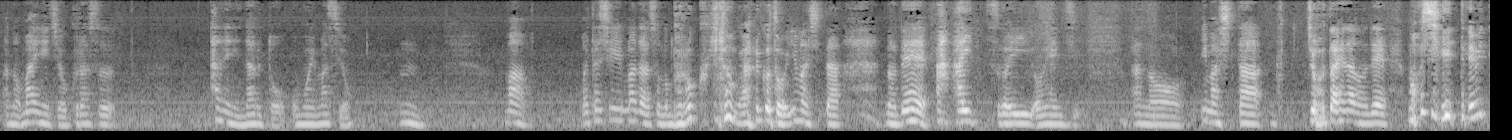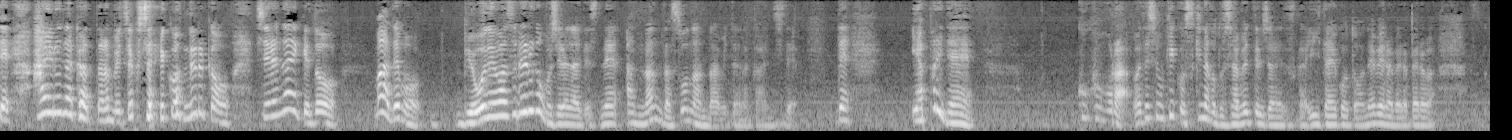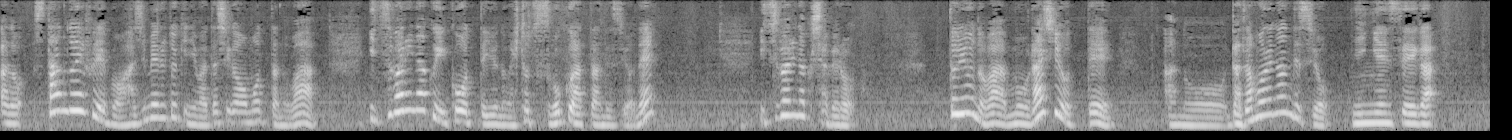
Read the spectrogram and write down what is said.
あの毎日を暮らす種になると思いますよ。うん、まあ私まだそのブロック機能があることを今知ったのであはいすごいいいお返事あの今知った状態なので もし行ってみて入れなかったらめちゃくちゃへこんでるかもしれないけどまあでも秒で忘れるかもしれないですね。あなんだそうなんだみたいな感じで。でやっぱりねここほら私も結構好きなこと喋ってるじゃないですか。言いたいことをねベラベラベラベラあのスタンド FM を始める時に私が思ったのは偽りなく行こうっていうのが一つすごくあったんですよね。偽りなく喋ろう。というのはもうラジオってあのダダ漏れなんですよ。人間性が。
